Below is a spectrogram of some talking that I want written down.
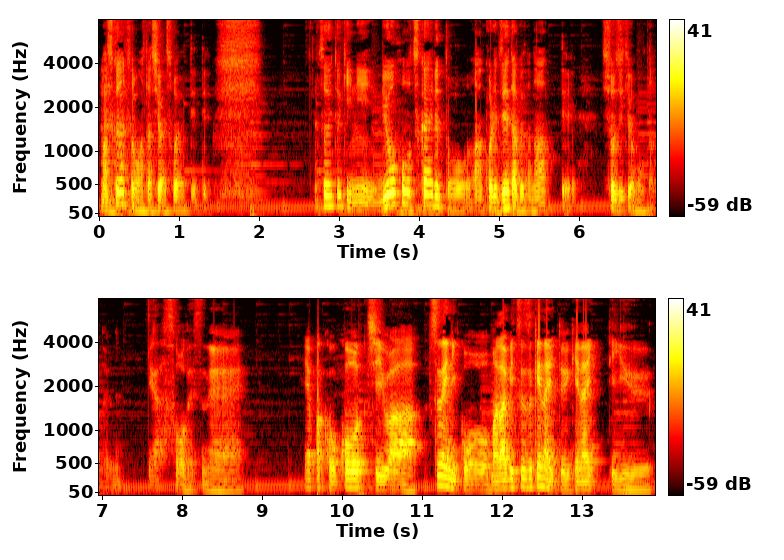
まあ少なくとも私はそうやってて。そういう時に両方使えると、あ、これ贅沢だなって正直思ったんだよね。いや、そうですね。やっぱこう、コーチは常にこう、学び続けないといけないっていう、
